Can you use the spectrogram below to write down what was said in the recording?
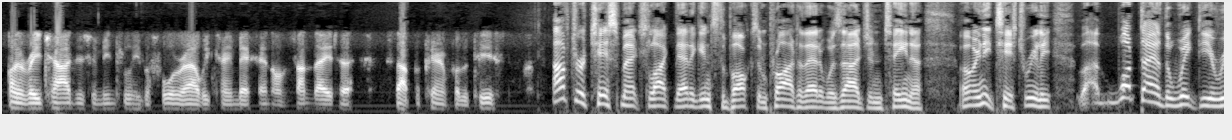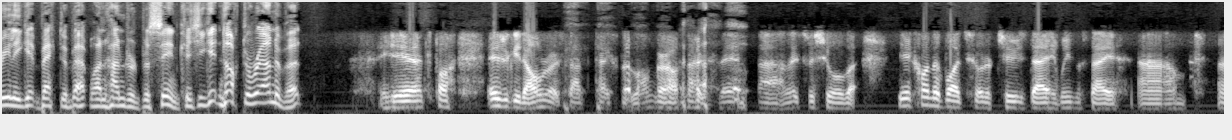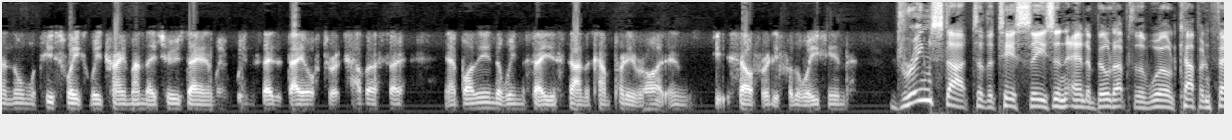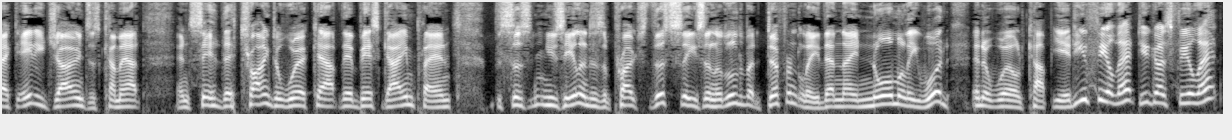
kind of recharges you mentally before uh, we came back in on Sunday to start preparing for the test. After a test match like that against the Boks, and prior to that it was Argentina, or any test really, uh, what day of the week do you really get back to about 100%? Because you get knocked around a bit. Yeah, it's as you get older, it starts to take a bit longer. I've noticed that. Uh, that's for sure. But yeah, kind of by sort of Tuesday, Wednesday, um, a normal test week, we train Monday, Tuesday, and Wednesday the day off to recover. So, you know, by the end of Wednesday, you're starting to come pretty right and get yourself ready for the weekend dream start to the Test season and a build up to the World Cup. In fact, Eddie Jones has come out and said they're trying to work out their best game plan. Says New Zealand has approached this season a little bit differently than they normally would in a World Cup year. Do you feel that? Do you guys feel that?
